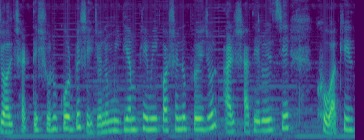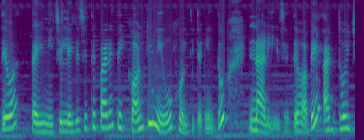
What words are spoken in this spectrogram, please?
জল ছাড়তে শুরু করবে। সেই জন্য মিডিয়াম ফ্লেমে কষানো প্রয়োজন। আর সাথে রয়েছে খোয়া ক্ষীর দেওয়া, তাই নিচে লেগে যেতে পারে। তাই কন্টিনিউ খুন্তিটা কিন্তু নাড়িয়ে যেতে হবে আর ধৈর্য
